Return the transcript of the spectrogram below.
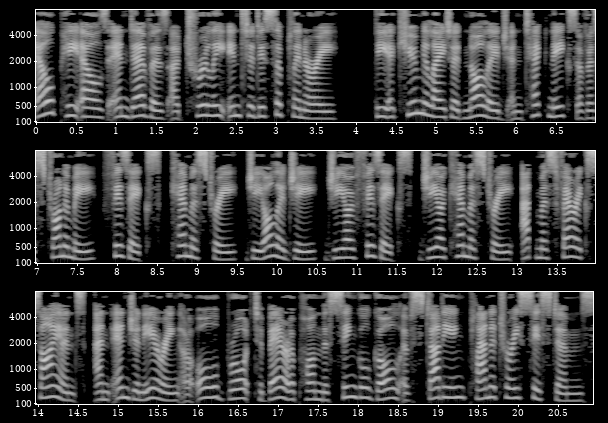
LPL's endeavors are truly interdisciplinary. The accumulated knowledge and techniques of astronomy, physics, chemistry, geology, geophysics, geochemistry, atmospheric science, and engineering are all brought to bear upon the single goal of studying planetary systems.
